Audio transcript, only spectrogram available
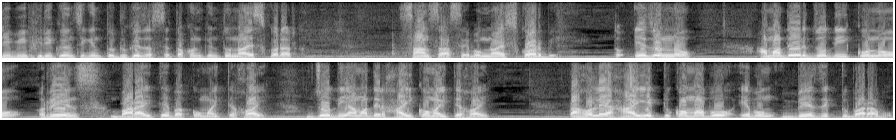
ডিবি ফ্রিকোয়েন্সি কিন্তু ঢুকে যাচ্ছে। তখন কিন্তু নয়েস করার চান্স আছে এবং নয়েস করবে। তো এজন্য আমাদের যদি কোনো রেঞ্জ বাড়াইতে বা কমাইতে হয়, যদি আমাদের হাই কমাইতে হয়, তাহলে হাই একটু কমাবো এবং বেজ একটু বাড়াবো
